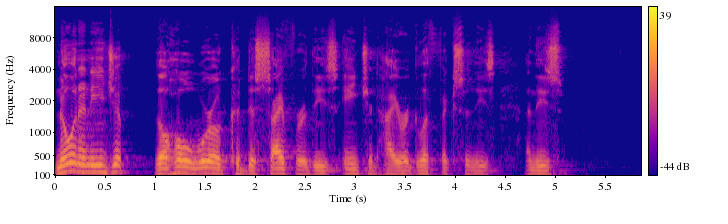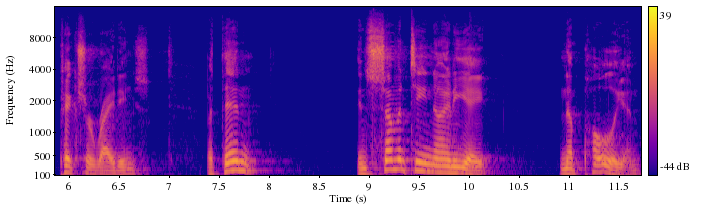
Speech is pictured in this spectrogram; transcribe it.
No one in Egypt the whole world could decipher these ancient hieroglyphics and these, and these picture writings. But then in 1798, Napoleon,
